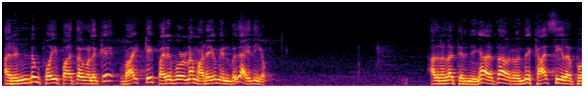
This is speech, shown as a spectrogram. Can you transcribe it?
அது ரெண்டும் போய் பார்த்தவங்களுக்கு வாழ்க்கை பரிபூரணம் அடையும் என்பது ஐதீகம். அது நல்லா தெரிஞ்சுங்க. அதுதான் அவர் வந்து காசியில் இப்போ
